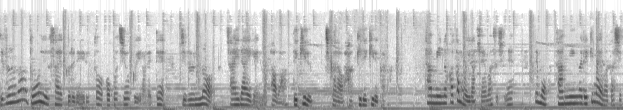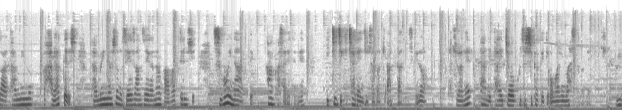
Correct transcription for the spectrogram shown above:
自分はどういうサイクルでいると心地よくいられて、自分の最大限のパワー、できる力を発揮できるから。単民の方もいらっしゃいますしね。でも、単民ができない私が単民のが流行ってるし、単民の人の生産性がなんか上がってるし、すごいなって感化されてね、一時期チャレンジした時あったんですけど、私はね、単に体調を崩しかけて終わりましたので、うん、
